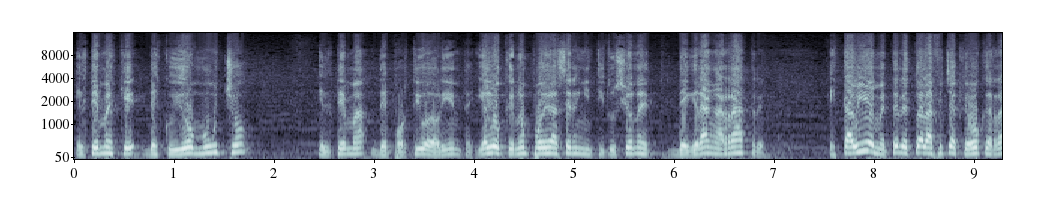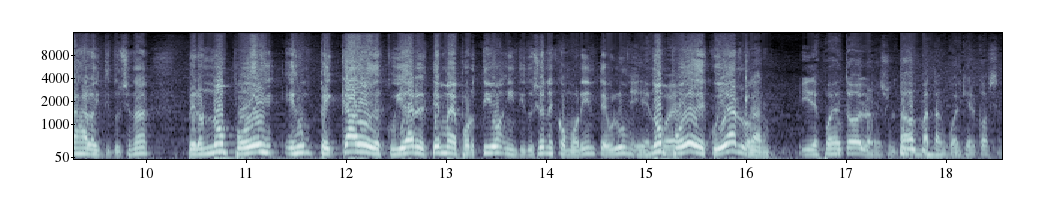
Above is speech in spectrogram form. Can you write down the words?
el tema es que descuidó mucho el tema deportivo de Oriente. Y algo que no podés hacer en instituciones de gran arrastre. Está bien meterle todas las fichas que vos querrás a lo institucional, pero no podés, es un pecado descuidar el tema deportivo en instituciones como Oriente Bloom. No podés descuidarlo. Claro. Y después de todo, los resultados matan cualquier cosa.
